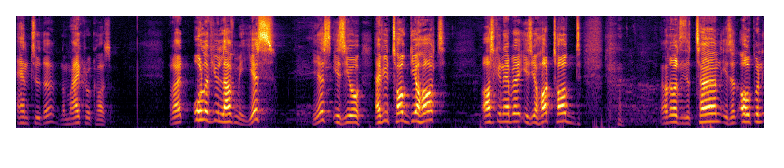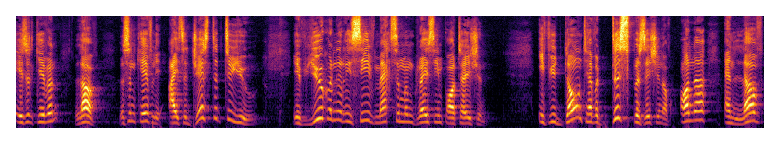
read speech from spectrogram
and to the, the microcosm. Right? All of you love me. Yes? Yes? Is your have you togged your heart? Ask your neighbor, is your heart togged? In other words, is it turned? Is it open? Is it given? Love. Listen carefully. I suggested to you if you're going to receive maximum grace impartation, if you don't have a disposition of honor and love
